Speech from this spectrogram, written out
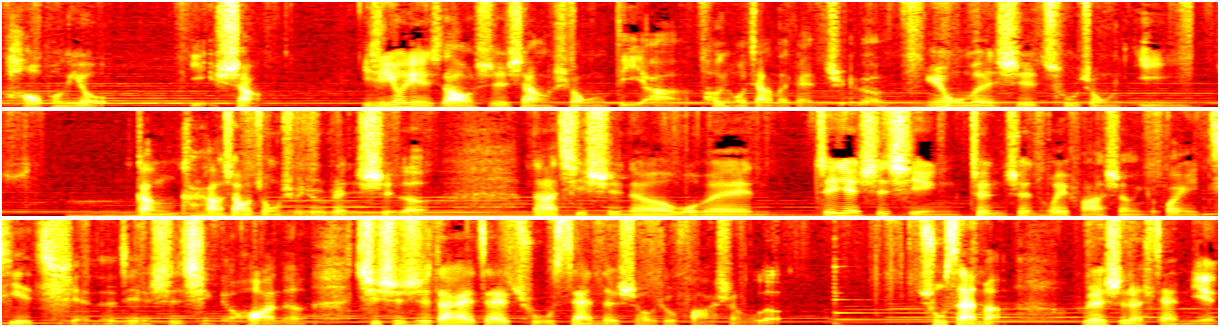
好朋友以上，已经有点到是像兄弟啊朋友这样的感觉了。因为我们是初中一刚刚刚上中学就认识了，那其实呢，我们。这件事情真正会发生有关于借钱的这件事情的话呢，其实是大概在初三的时候就发生了。初三嘛，认识了三年，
